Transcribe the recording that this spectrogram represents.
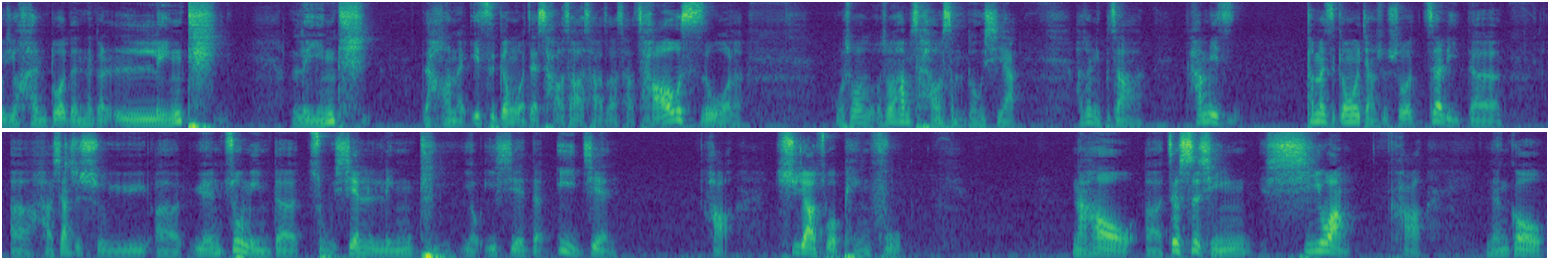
有很多的那个灵体，灵体，然后呢，一直跟我在吵吵吵吵吵，吵死我了。我说我说他们吵什么东西啊？他说你不知道，他们一直他们是跟我讲是说这里的呃好像是属于呃原住民的祖先灵体有一些的意见，好。需要做平复，然后呃，这事情希望好能够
